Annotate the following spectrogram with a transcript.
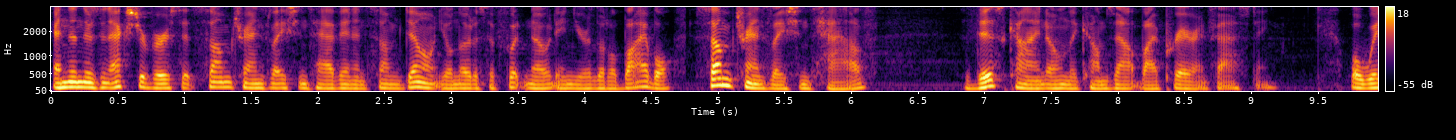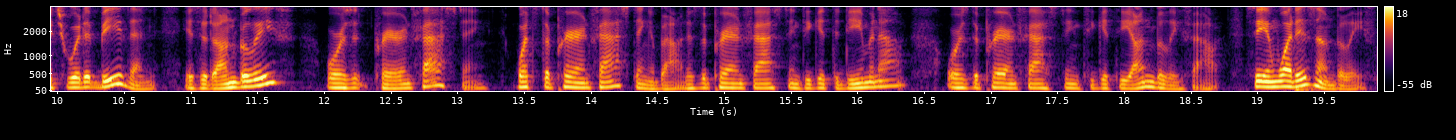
And then there's an extra verse that some translations have in and some don't. You'll notice a footnote in your little Bible. Some translations have, this kind only comes out by prayer and fasting. Well, which would it be then? Is it unbelief or is it prayer and fasting? What's the prayer and fasting about? Is the prayer and fasting to get the demon out or is the prayer and fasting to get the unbelief out? See, and what is unbelief?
